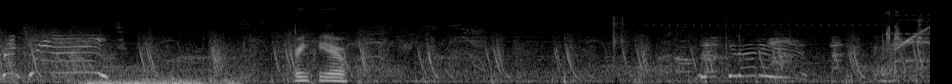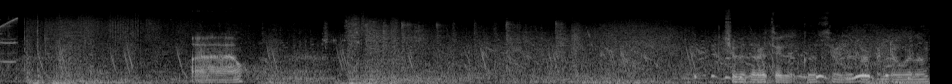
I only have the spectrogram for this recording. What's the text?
Retreat! 3PO. Should we go through the go through the door then?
